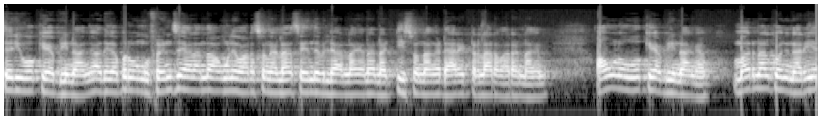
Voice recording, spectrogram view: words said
சரி ஓகே அப்படின்னாங்க. அதுக்கப்புறம் உங்கள் ஃப்ரெண்ட்ஸ் யாராக இருந்தால் அவங்களையும் வர சொன்ன எல்லாம் சேர்ந்து விளையாடலாம். ஏன்னா நட்டி சொன்னாங்க டேரக்டர் எல்லாரும் வரேன்னாங்க அவங்களும் ஓகே அப்படின்னாங்க. மறுநாள் கொஞ்சம் நிறைய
